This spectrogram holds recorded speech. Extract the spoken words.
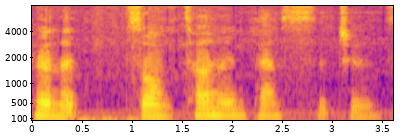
Hearing that song Time Passages.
